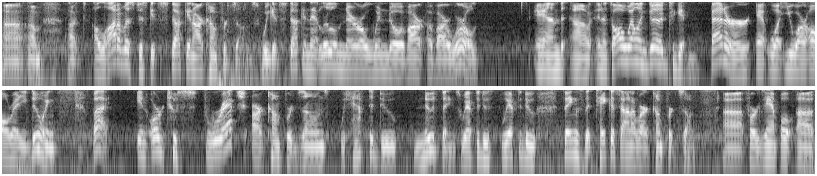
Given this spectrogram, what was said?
Um, a lot of us just get stuck in our comfort zones. We get stuck in that little narrow window of our of our world and uh, and it's all well and good to get better at what you are already doing, but in order to stretch our comfort zones, we have to do new things. We have to do we have to do things that take us out of our comfort zone. Uh, for example, uh,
